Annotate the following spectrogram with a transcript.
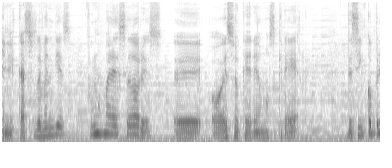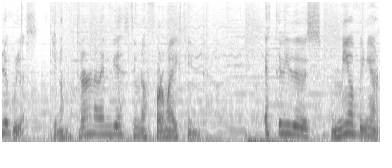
En el caso de Ben 10, fuimos merecedores, eh, o eso queremos creer, de 5 películas que nos mostraron a Ben 10 de una forma distinta. Este video es mi opinión,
